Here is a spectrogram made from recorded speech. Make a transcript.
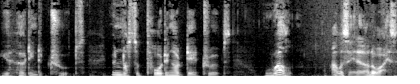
you're hurting the troops. You're not supporting our dead troops. Well, I would say that otherwise.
